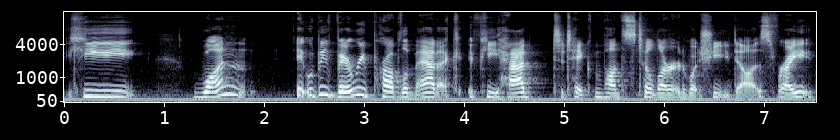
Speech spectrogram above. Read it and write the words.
he one. It would be very problematic if he had to take months to learn what she does, right?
